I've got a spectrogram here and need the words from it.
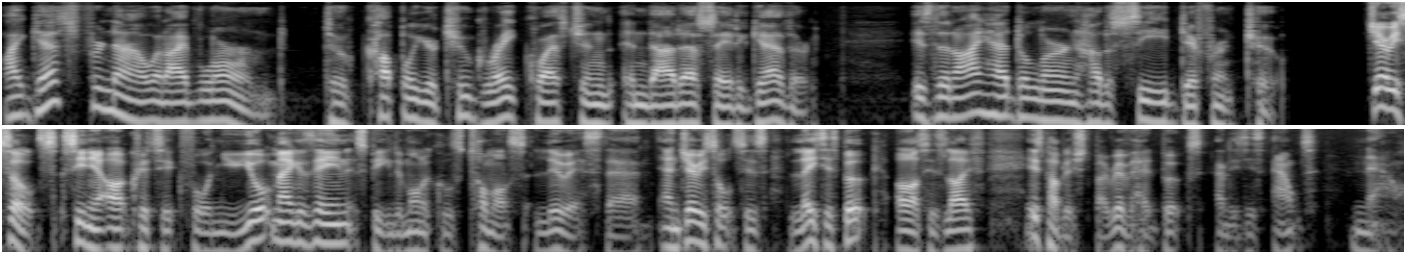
I guess for now, what I've learned to couple your two great questions in that essay together is that I had to learn how to see different too. Jerry Saltz, senior art critic for New York Magazine, speaking to Monocle's Thomas Lewis there. And Jerry Saltz's latest book, Art is Life, is published by Riverhead Books and it is out now.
